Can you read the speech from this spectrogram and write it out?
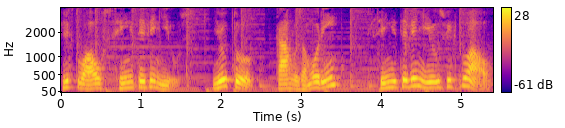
Virtual Cine TV News. YouTube, Carlos Amorim, Cine TV News Virtual.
